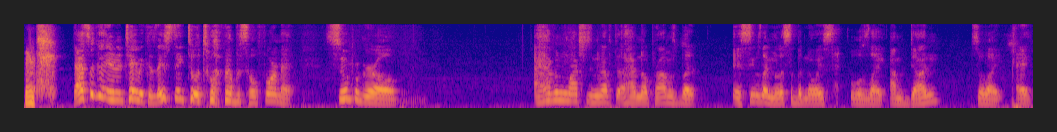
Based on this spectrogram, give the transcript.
That's a good entertainment because they stick to a 12 episode format. Supergirl, I haven't watched it enough to have no problems, but it seems like Melissa Benoist was like, I'm done. So, like, hey,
